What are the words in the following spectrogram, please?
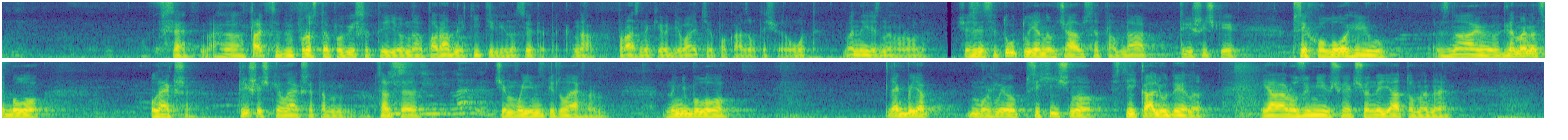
все. А так це просто повішати його на парадний кітель і носити так на праздники одягати і показувати, що от, в мене є нагорода. Ще з інституту я навчався там, да, трішечки психологію знаю. Для мене це було легше. Трішечки легше там це І все своїм підлеглим? чим моїм підлеглим. Мені було, якби я, можливо, психічно стійка людина. Я розумів, що якщо не я, то мене.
